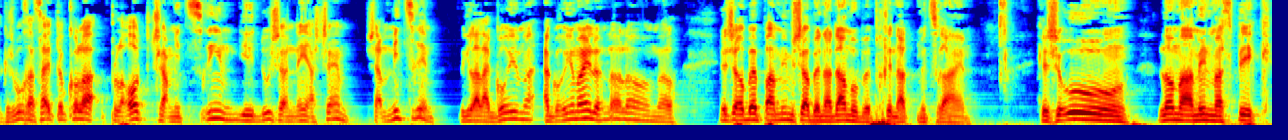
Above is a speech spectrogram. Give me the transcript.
הקדוש ברוך עשה איתו כל הפלאות שהמצרים ידעו שאני השם, שהמצרים, בגלל הגויים, הגויים האלה, לא, לא, אומר. יש הרבה פעמים שהבן אדם הוא בבחינת מצרים. כשהוא לא מאמין מספיק.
